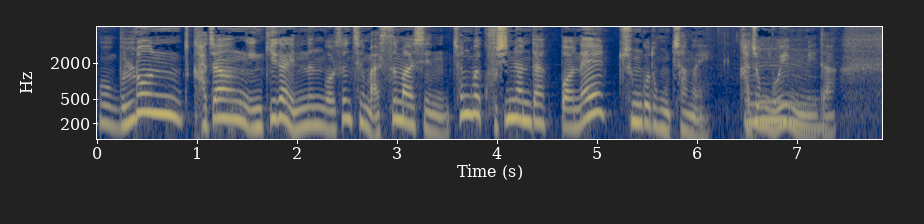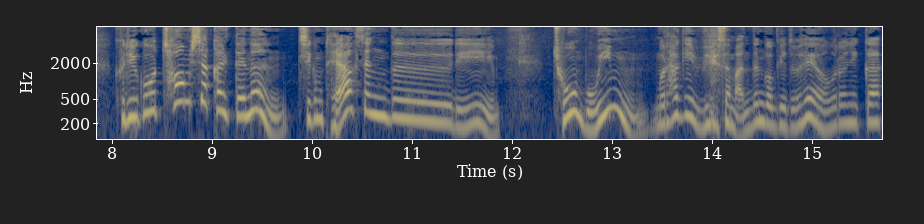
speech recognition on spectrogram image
뭐 물론 가장 인기가 있는 것은 지금 말씀하신 1990년대 학번의 중고 동창회 가족 음. 모임입니다. 그리고 처음 시작할 때는 지금 대학생들이 조 모임을 하기 위해서 만들기도 해요. 그러니까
